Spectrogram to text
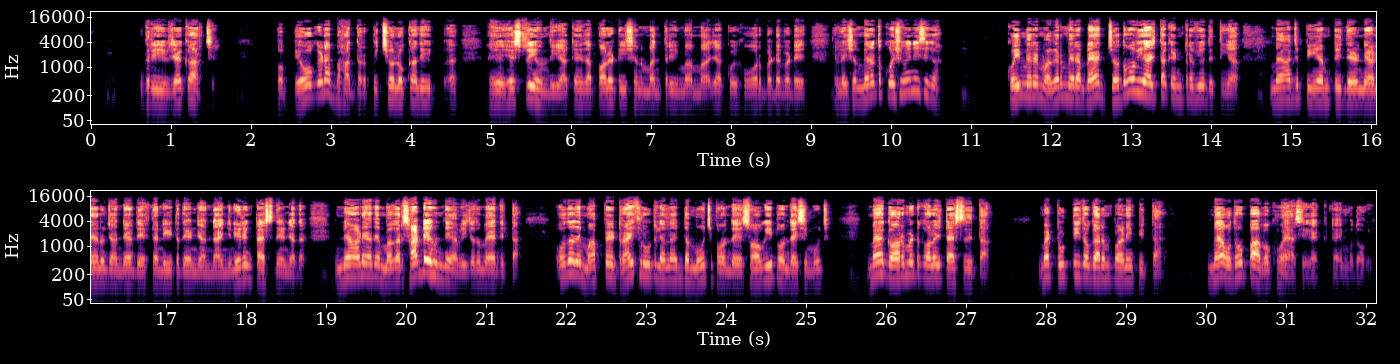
ਗਰੀਬ ਜਿਹੇ ਘਰ ਚ। ਪਿਓ ਕਿਹੜਾ ਬਹਾਦਰ? ਪਿੱਛੋਂ ਲੋਕਾਂ ਦੀ ਹਿਸਟਰੀ ਹੁੰਦੀ ਆ ਕਿਸੇ ਦਾ ਪੋਲੀਟੀਸ਼ੀਅਨ ਮੰਤਰੀ ਮਾਮਾ ਜਾਂ ਕੋਈ ਹੋਰ ਵੱਡੇ ਵੱਡੇ ਰਿਲੇਸ਼ਨ ਮੇਰਾ ਤਾਂ ਕੁਝ ਵੀ ਨਹੀਂ ਸੀਗਾ। ਕੋਈ ਮੇਰੇ ਮਗਰ ਮੇਰਾ ਮੈਂ ਜਦੋਂ ਵੀ ਅੱਜ ਤੱਕ ਇੰਟਰਵਿਊ ਦਿੱਤੀਆਂ ਮੈਂ ਅੱਜ ਪੀਐਮਟੀ ਦੇਣ ਨਿਆਣਿਆਂ ਨੂੰ ਜਾਂਦਿਆਂ ਦੇਖਦਾ ਨੀਟ ਦੇਣ ਜਾਂਦਾ ਇੰਜੀਨੀਅਰਿੰਗ ਟੈਸਟ ਦੇਣ ਜਾਂਦਾ। ਨਿਆਣਿਆਂ ਦੇ ਮਗਰ ਸਾਡੇ ਹੁੰਦੇ ਆ ਵੀ ਜਦੋਂ ਮੈਂ ਦਿੱਤਾ ਉਹਨਾਂ ਦੇ ਮਾਪੇ ਡਰਾਈ ਫਰੂਟ ਲੈ ਲੈ ਇਦਾਂ ਮੂੰਹ ਚ ਪਾਉਂਦੇ ਸੌਗੀ ਪਾਉਂਦੇ ਸੀ ਮੂੰਹ ਚ। ਮੈਂ ਗਵਰਨਮੈਂਟ ਕਾਲਜ ਟੈਸਟ ਦਿੱਤਾ। ਮੈਂ ਟੂਟੀ ਤੋਂ ਗਰਮ ਪਾਣੀ ਪੀਤਾ। ਮੈਂ ਉਦੋਂ ਭਾਵੁਕ ਹੋਇਆ ਸੀਗਾ ਇੱਕ ਟਾਈਮ ਉਦੋਂ ਵੀ।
